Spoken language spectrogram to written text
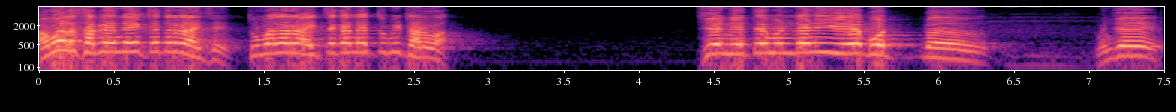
आम्हाला सगळ्यांना एकत्र राहायचंय. तुम्हाला राहायचं का नाही तुम्ही ठरवा. जे नेते मंडळी हे बोट अं, म्हणजे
